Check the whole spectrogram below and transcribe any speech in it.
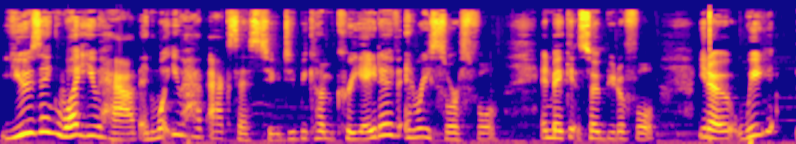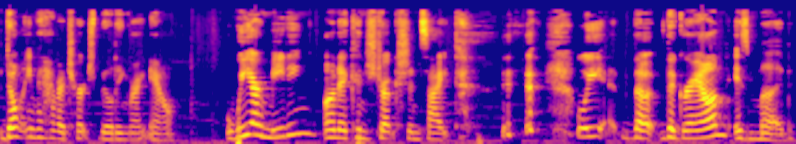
Using what you have and what you have access to to become creative and resourceful and make it so beautiful. You know, we don't even have a church building right now. We are meeting on a construction site. we the the ground is mud.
